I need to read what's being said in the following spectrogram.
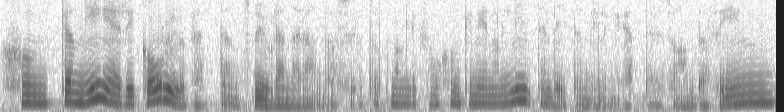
sjunka ner i golvet en smula när du andas ut. Att man liksom sjunker ner någon liten, liten millimeter. Så andas in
